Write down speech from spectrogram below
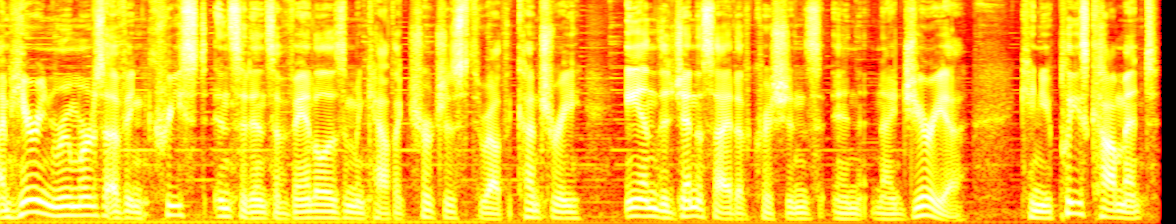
I'm hearing rumors of increased incidents of vandalism in Catholic churches throughout the country and the genocide of Christians in Nigeria. Can you please comment?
